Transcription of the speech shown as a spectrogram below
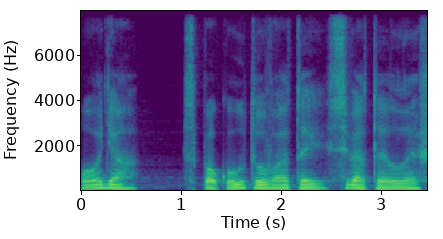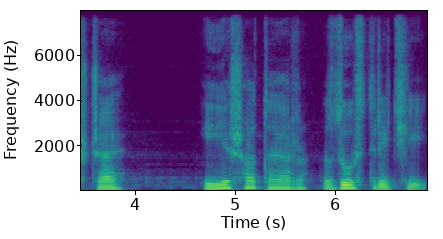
одяг, спокутувати святилище і шатер зустрічі,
